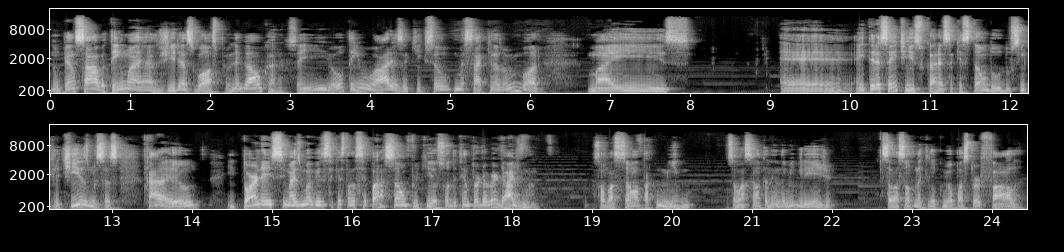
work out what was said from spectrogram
não pensava. Tem uma, é, gírias gospel, legal, cara. Isso aí, eu tenho áreas aqui que se eu começar aqui, nós vamos embora. Mas, é, é interessante isso, cara, essa questão do, do sincretismo, essas. Cara, eu. E torna esse, mais uma vez, essa questão da separação, porque eu sou detentor da verdade, mano. A salvação, ela tá comigo. A salvação, ela tá dentro da minha igreja. A salvação tá naquilo que o meu pastor fala.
